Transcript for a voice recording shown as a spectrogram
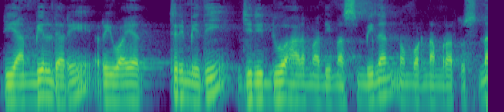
diambil dari riwayat Tirmidzi jilid 2 halaman 59 nomor 606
